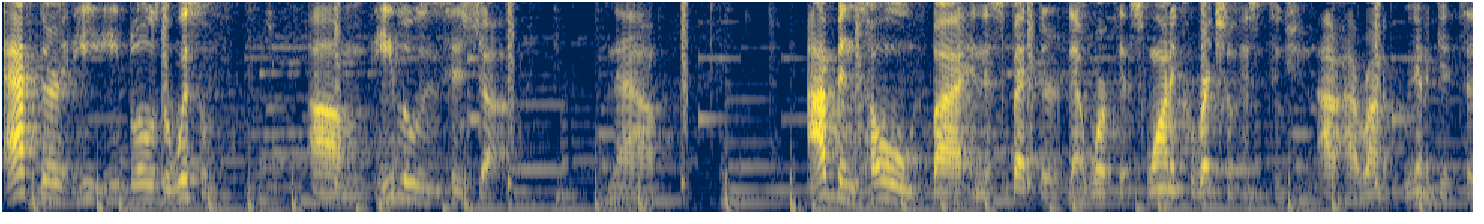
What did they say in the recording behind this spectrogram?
after he, he blows the whistle, um, he loses his job. Now, I've been told by an inspector that worked at Suwannee Correctional Institution. ironically, we're going to get to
